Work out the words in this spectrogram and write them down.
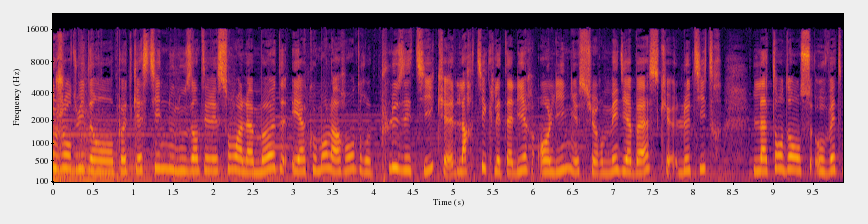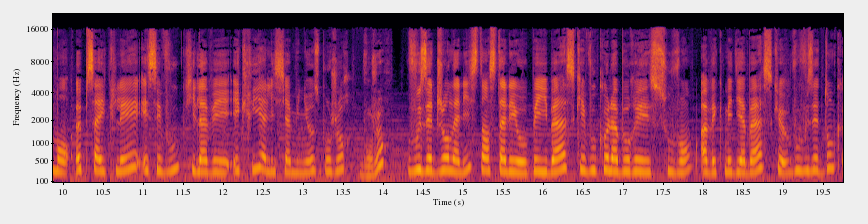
Aujourd'hui dans Podcasting, nous nous intéressons à la mode et à comment la rendre plus éthique. L'article est à lire en ligne sur Mediabasque. Le titre La tendance aux vêtements upcyclés et c'est vous qui l'avez écrit, Alicia Munoz. Bonjour. Bonjour. Vous êtes journaliste installé au Pays Basque et vous collaborez souvent avec Mediabasque. Vous vous êtes donc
